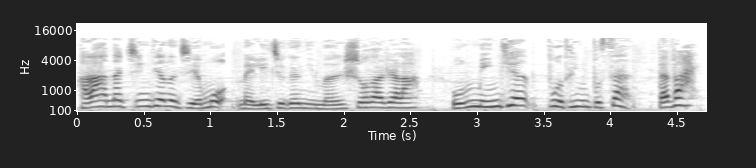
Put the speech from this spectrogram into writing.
好啦，那今天的节目美丽就跟你们说到这啦，我们明天不听不散，拜拜。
